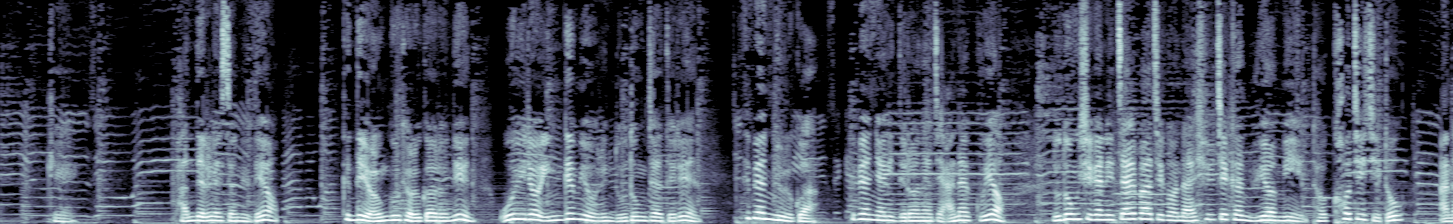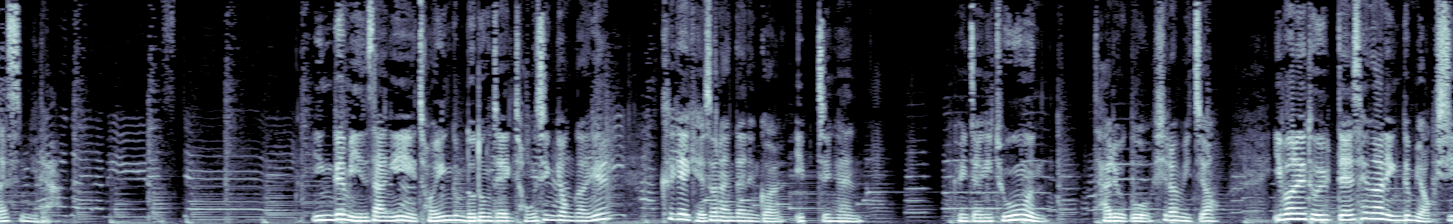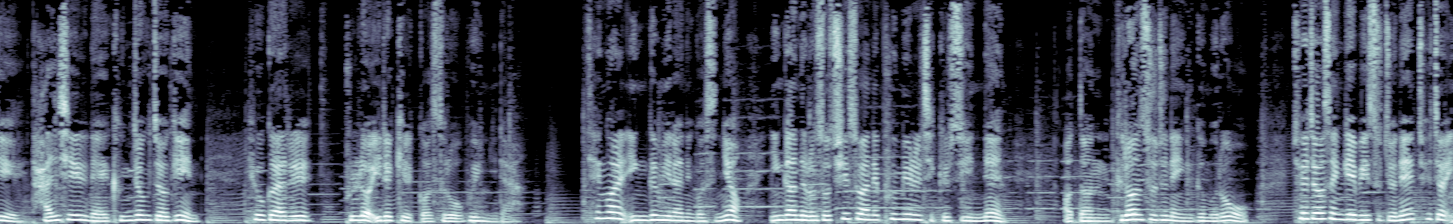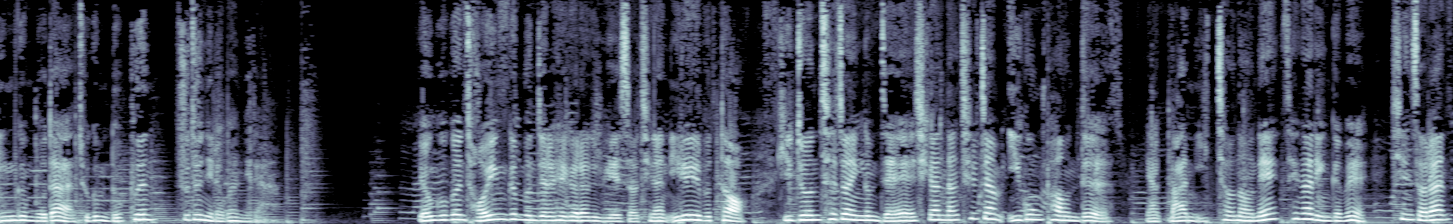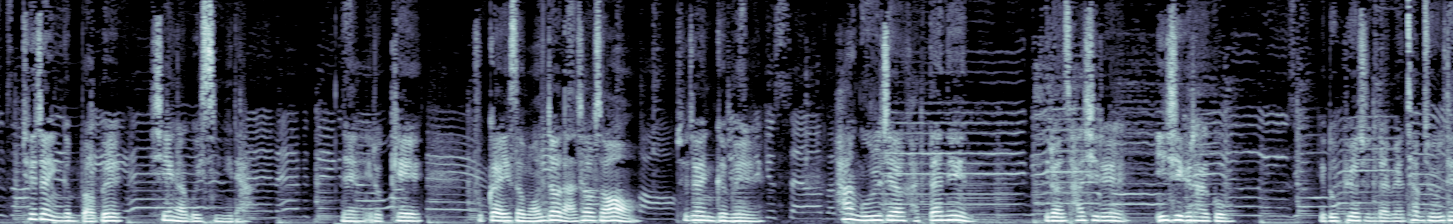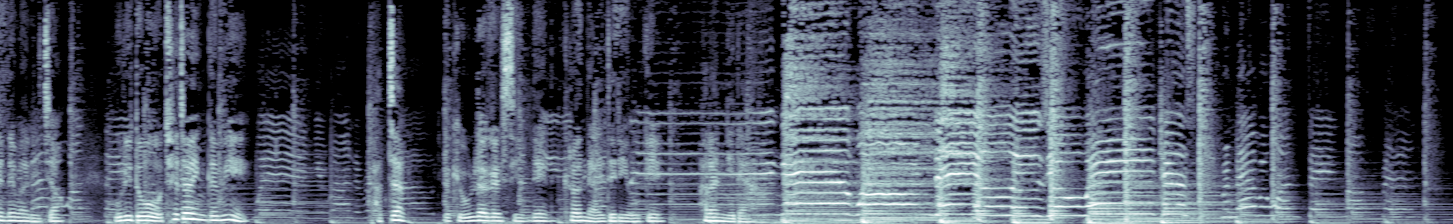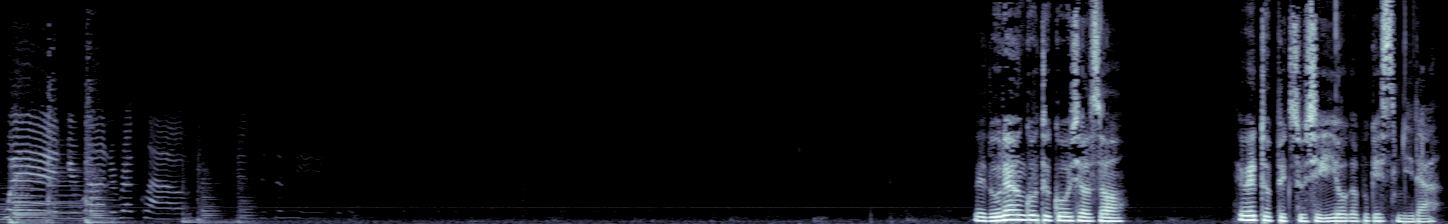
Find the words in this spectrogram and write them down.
이렇게 반대를 했었는데요. 근데 연구 결과로는 오히려 임금이 오른 노동자들은 흡연율과 흡연량이 늘어나지 않았고요. 노동 시간이 짧아지거나 실직한 위험이 더 커지지도 않았습니다. 임금 인상이 저임금 노동자의 정신 건강을 크게 개선한다는 걸 입증한 굉장히 좋은 자료고 실험이죠. 이번에 도입된 생활임금 역시 단시일 내에 긍정적인 효과를 불러일으킬 것으로 보입니다. 생활임금이라는 것은요, 인간으로서 최소한의 품위를 지킬 수 있는 어떤 그런 수준의 임금으로 최저 생계비 수준의 최저 임금보다 조금 높은 수준이라고 합니다. 영국은 저임금 문제를 해결하기 위해서 지난 1일부터 기존 최저임금제의 시간당 7.20파운드 약 12,000원의 생활임금을 신설한 최저임금법을 시행하고 있습니다. 네, 이렇게 국가에서 먼저 나서서 최저임금을 항우울제와 같다는 이런 사실을 인식을 하고 높여준다면 참 좋을 텐데 말이죠. 우리도 최저임금이 바짝 이렇게 올라갈 수 있는 그런 날들이 오길 바랍니다. 네, 노래 한 곡 듣고 오셔서 해외 토픽 소식 이어가 보겠습니다.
